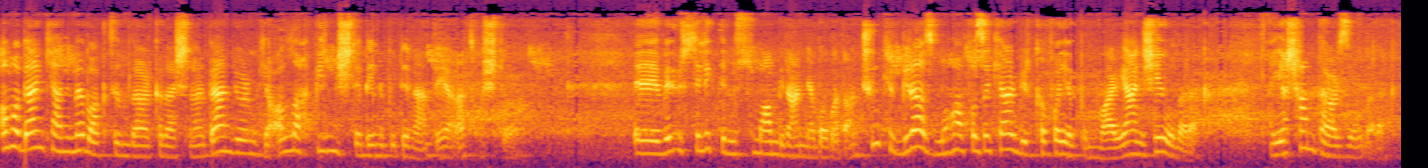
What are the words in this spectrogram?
Ama ben kendime baktığımda arkadaşlar ben diyorum ki Allah bilmiş de beni bu dönemde yaratmıştı. Ee, ve üstelik de Müslüman bir anne babadan. Çünkü biraz muhafazakar bir kafa yapım var. Yani şey olarak, yaşam tarzı olarak.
